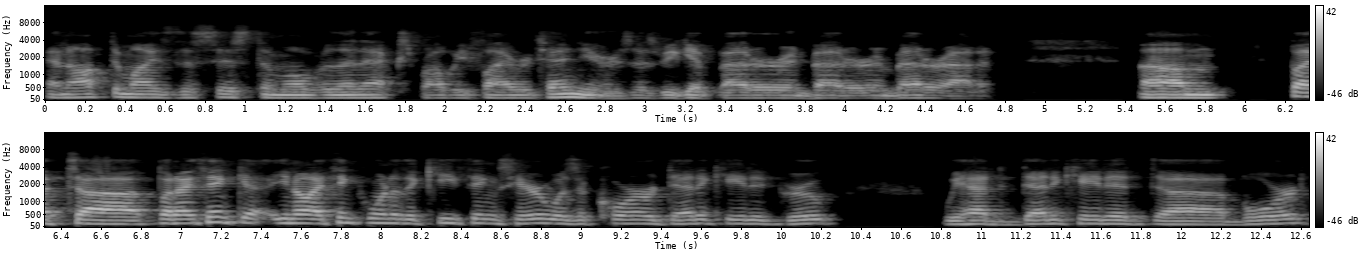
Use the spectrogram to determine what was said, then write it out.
and optimize the system over the next probably five or 10 years as we get better and better and better at it. Um, but uh, but I think you know I think one of the key things here was a core dedicated group. We had a dedicated uh, board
